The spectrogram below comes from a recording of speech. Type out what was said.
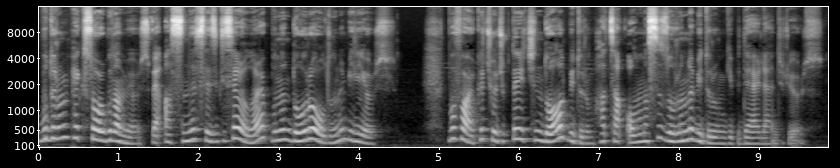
Bu durumu pek sorgulamıyoruz ve aslında sezgisel olarak bunun doğru olduğunu biliyoruz. Bu farkı çocuklar için doğal bir durum hatta olması zorunlu bir durum gibi değerlendiriyoruz.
